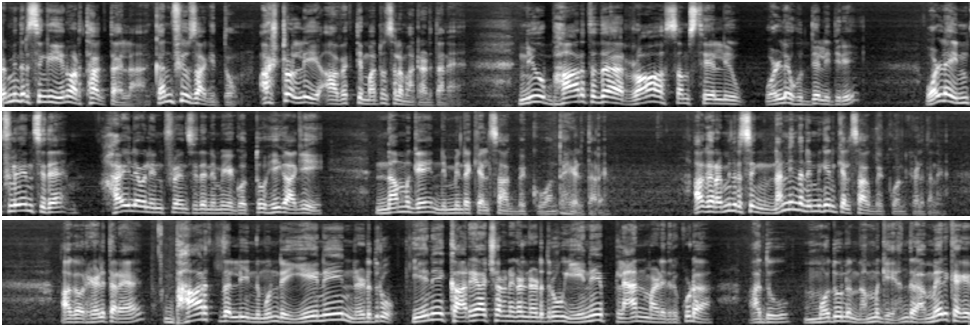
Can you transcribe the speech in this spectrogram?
ರವೀಂದ್ರ ಸಿಂಗ್ ಏನೂ ಅರ್ಥ ಆಗ್ತಾ ಇಲ್ಲ, ಕನ್ಫ್ಯೂಸ್ ಆಗಿತ್ತು. ಅಷ್ಟರಲ್ಲಿ ಆ ವ್ಯಕ್ತಿ ಮತ್ತೊಂದು ಸಲ ಮಾತಾಡ್ತಾನೆ, ನೀವು ಭಾರತದ ರಾ ಸಂಸ್ಥೆಯಲ್ಲಿ ಒಳ್ಳೆ ಹುದ್ದೆಯಲ್ಲಿದ್ದೀರಿ, ಒಳ್ಳೆ ಇನ್ಫ್ಲೂಯೆನ್ಸ್ ಇದೆ ಹೈ ಲೆವೆಲ್ ಇನ್ಫ್ಲೂಯೆನ್ಸ್ ಇದೆ ನಿಮಗೆ ಗೊತ್ತು, ಹೀಗಾಗಿ ನಮಗೆ ನಿಮ್ಮಿಂದ ಕೆಲಸ ಆಗಬೇಕು, ಅಂತ ಹೇಳ್ತಾರೆ. ಆಗ ರವೀಂದ್ರ ಸಿಂಗ್, ನನ್ನಿಂದ ನಿಮಗೇನು ಕೆಲಸ ಆಗಬೇಕು ಅಂತ ಹೇಳ್ತಾನೆ. ಆಗ ಅವ್ರು ಹೇಳ್ತಾರೆ, ಭಾರತದಲ್ಲಿ ಇನ್ನು ಮುಂದೆ ಏನೇ ನಡೆದರೂ, ಏನೇ ಕಾರ್ಯಾಚರಣೆಗಳು ನಡೆದರೂ, ಏನೇ ಪ್ಲ್ಯಾನ್ ಮಾಡಿದರೂ ಕೂಡ ಅದು ಮೊದಲು ನಮಗೆ, ಅಂದರೆ ಅಮೇರಿಕಾಗೆ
